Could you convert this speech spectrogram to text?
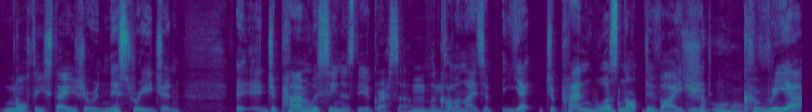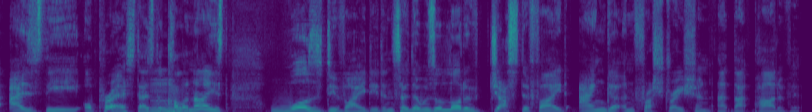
Northeast Asia, in this region, uh, Japan was seen as the aggressor, the colonizer, yet Japan was not divided. Sure. Korea, as the oppressed, as the colonized, was divided. And so there was a lot of justified anger and frustration at that part of it.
